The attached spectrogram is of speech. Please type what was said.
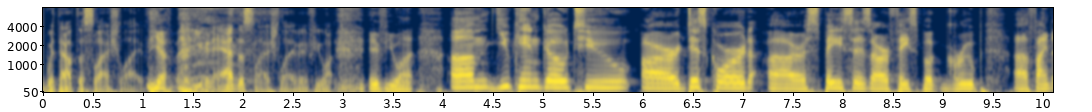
without the slash live. Yeah. But you can add the slash live if you want to. if you want. Um, you can go to our Discord, our Spaces, our Facebook group. Uh, find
